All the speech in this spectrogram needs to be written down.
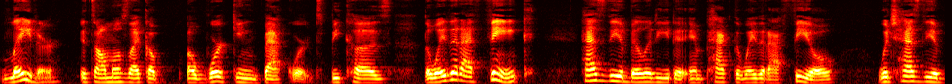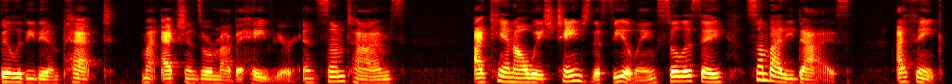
later. It's almost like a, a working backwards because the way that I think has the ability to impact the way that I feel, which has the ability to impact my actions or my behavior. And sometimes I can't always change the feelings. So let's say somebody dies. I think,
